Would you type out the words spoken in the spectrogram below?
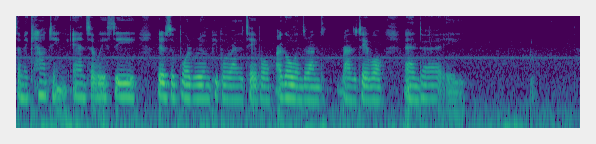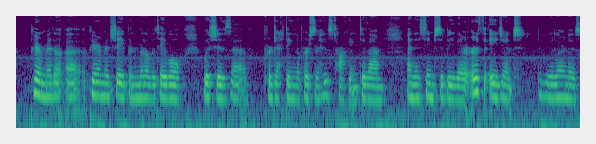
some accounting, and so we see there's a boardroom, people around the table, Argolans around around the table, and uh, a pyramid, uh, a pyramid shape in the middle of the table, which is uh, projecting the person who's talking to them, and it seems to be their Earth agent, who we learn is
